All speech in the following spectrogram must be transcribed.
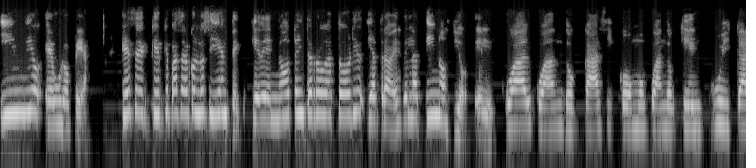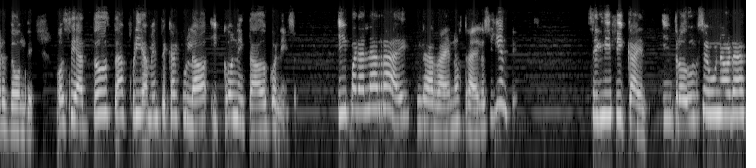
indio-europea. ¿Qué, ¿Qué pasa con lo siguiente? Que denota interrogatorio y a través latín nos dio el cuál, cuándo, casi, cómo, cuándo, quién, ubicar, dónde. O sea, todo está fríamente calculado y conectado con eso. Y para la RAE, la RAE nos trae lo siguiente. Significa el introduce una,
